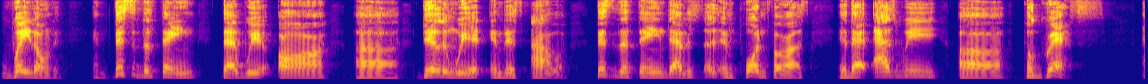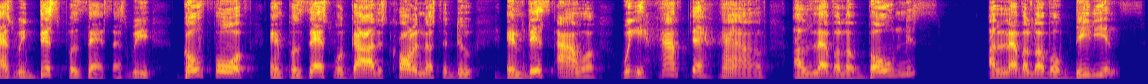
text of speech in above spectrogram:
wait on it. And this is the thing that we are uh, dealing with in this hour. This is the thing that is important for us is that as we uh, progress, as we dispossess, as we go forth and possess what God is calling us to do in this hour, we have to have a level of boldness, a level of obedience,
